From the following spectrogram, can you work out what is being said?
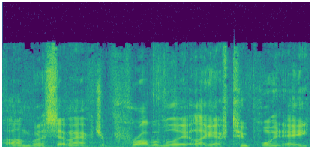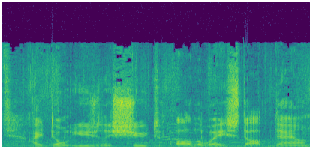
I'm going to set my aperture probably at like f2.8. I don't usually shoot all the way stop down.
